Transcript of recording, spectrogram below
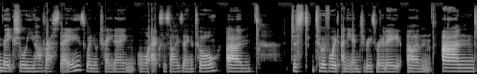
make sure you have rest days when you're training or exercising at all, um, just to avoid any injuries, really. Um, and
